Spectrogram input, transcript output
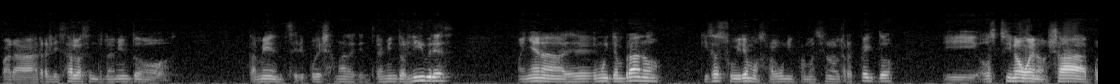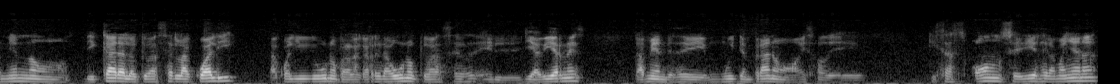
para realizar los entrenamientos, también se le puede llamar entrenamientos libres. Mañana desde muy temprano, quizás subiremos alguna información al respecto. o si no, bueno, ya poniéndonos de cara a lo que va a ser la quali, la quali 1 para la carrera 1, que va a ser el día viernes, también desde muy temprano, eso de quizás 11, 10 de la mañana,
